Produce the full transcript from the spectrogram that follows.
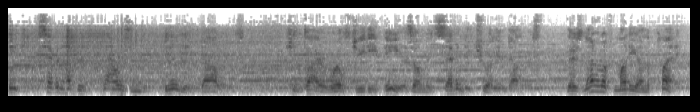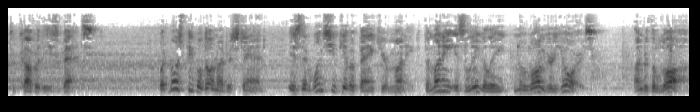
Think $700,000 billion. The entire world's GDP is only $70 trillion. There's not enough money on the planet to cover these bets. What most people don't understand is that once you give a bank your money, the money is legally no longer yours. Under the law,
